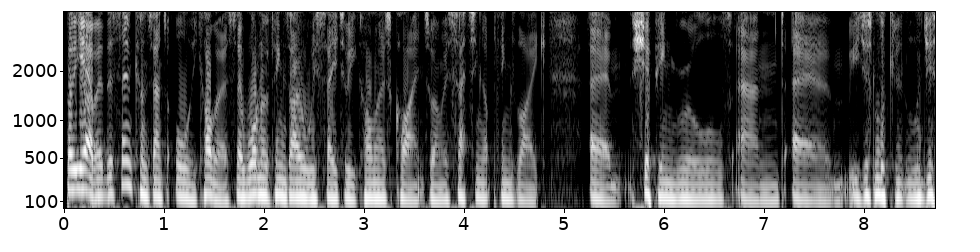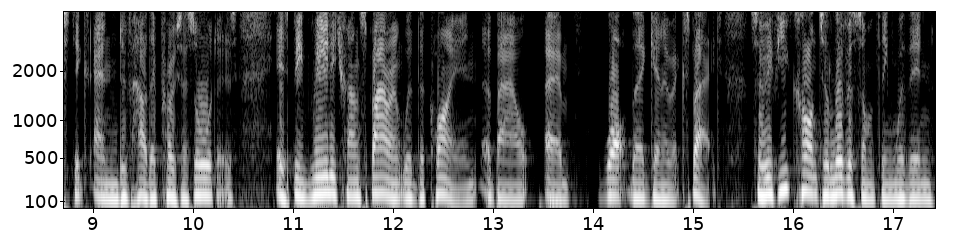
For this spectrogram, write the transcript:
But yeah, but the same comes down to all e-commerce. So one of the things I always say to e-commerce clients when we're setting up things like um, shipping rules and um, you're just looking at the logistics end of how they process orders is be really transparent with the client about um, what they're going to expect. So if you can't deliver something within,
